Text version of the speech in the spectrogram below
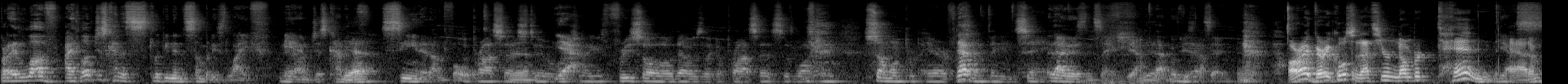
but I love I love just kind of slipping into somebody's life Yeah. and just kind of Yeah. of seeing it unfold. the process Yeah. too. Yeah. Like free solo, that was like a process of watching someone prepare for That- something insane. That is insane. Yeah, Yeah. that movie's Yeah. insane. All right, very cool. So that's your number 10, Yes. Adam.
